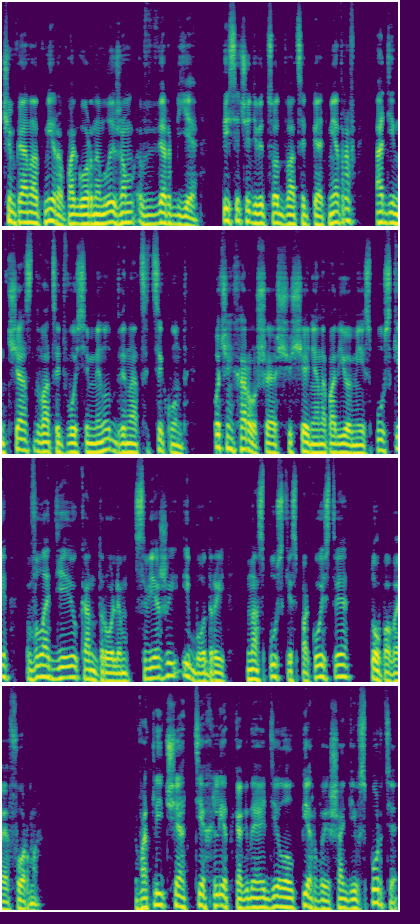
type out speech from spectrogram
Чемпионат мира по горным лыжам в Вербье. 1925 метров, 1 час 28 минут 12 секунд. Очень хорошее ощущение на подъеме и спуске, владею контролем, свежий и бодрый, на спуске спокойствие, топовая форма. В отличие от тех лет, когда я делал первые шаги в спорте,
